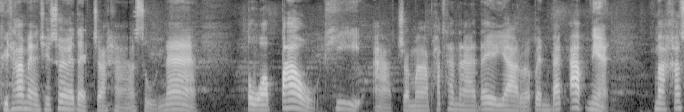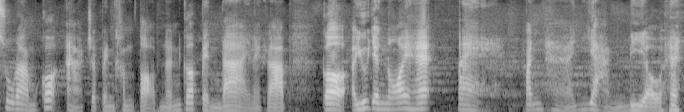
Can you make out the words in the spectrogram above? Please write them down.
คือถ้าแมนเชสเตอร์ยูไนเต็ดจะหาศูนย์หน้า ตัวเป้าที่อาจจะมาพัฒนาได้ยาวหรือเป็นแบ็กอัพเนี่ย มาคัตสุรามก็อาจจะเป็นคำตอบนั้นก็เป็นได้นะครับ ก็อายุยังน้อยฮะ แต่ปัญหาอย่างเดียวฮะ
